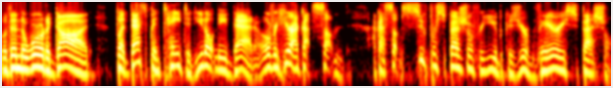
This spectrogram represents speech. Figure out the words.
within the world of God, but that's been tainted. You don't need that. Over here, I got something. I got something super special for you because you're very special.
